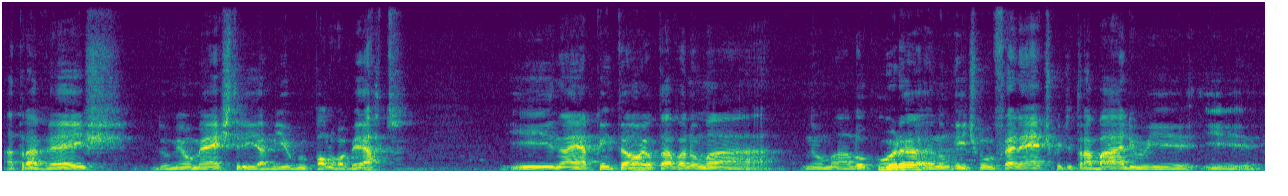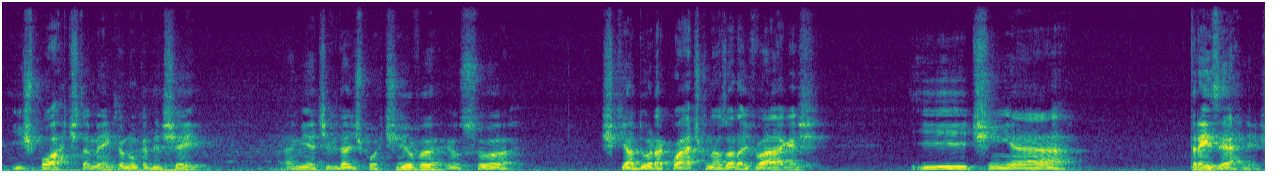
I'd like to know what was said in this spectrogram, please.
através do meu mestre e amigo Paulo Roberto. E na época então eu estava numa numa loucura, num ritmo frenético de trabalho e, e, e, esporte também, que eu nunca deixei a minha atividade esportiva. Eu sou esquiador aquático nas horas vagas e tinha três hérnias,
